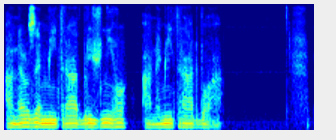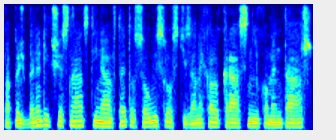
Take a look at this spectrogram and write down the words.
A nelze mít rád bližního a nemít rád Boha. Papež Benedikt XVI. nám v této souvislosti zanechal krásný komentář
